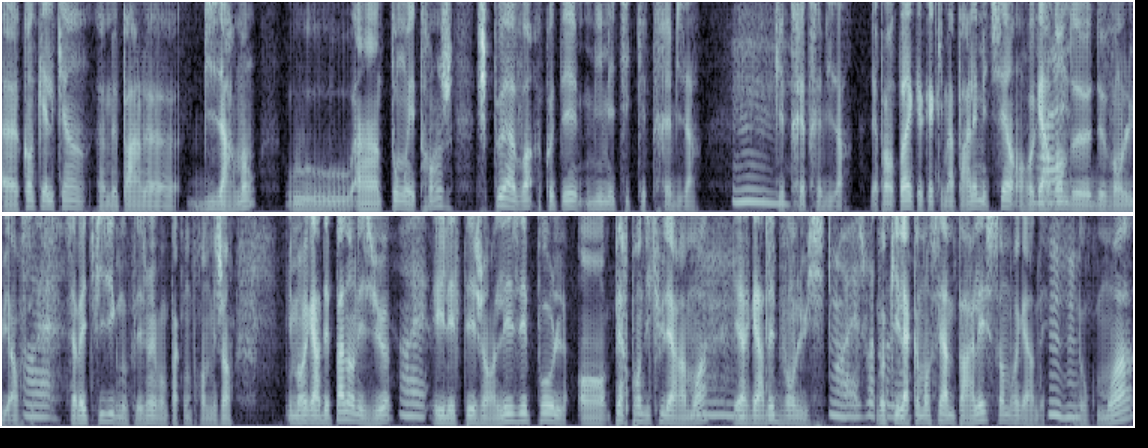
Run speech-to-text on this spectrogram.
Euh, quand quelqu'un euh, me parle bizarrement ou à un ton étrange, je peux avoir un côté mimétique qui est très bizarre, Mm. qui est très très bizarre. Il y a pas longtemps, il y a quelqu'un qui m'a parlé, mais tu sais, en regardant Ouais. de- devant lui. Alors Ouais, ça va être physique, donc les gens ils vont pas comprendre, mais genre, il me regardait pas dans les yeux ouais. et il était genre les épaules en perpendiculaires à moi et il regardait devant lui. Ouais, je vois très Donc il bien. a commencé à me parler sans me regarder. Mhm. Donc moi,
